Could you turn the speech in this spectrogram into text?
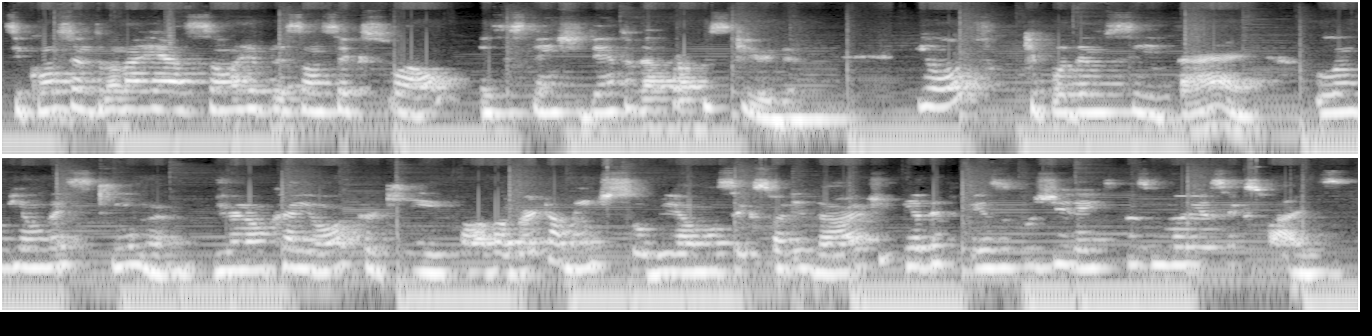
se concentrou na reação à repressão sexual existente dentro da própria esquerda. E outro que podemos citar, o Lampião da Esquina, jornal carioca que falava abertamente sobre a homossexualidade e a defesa dos direitos das minorias sexuais.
